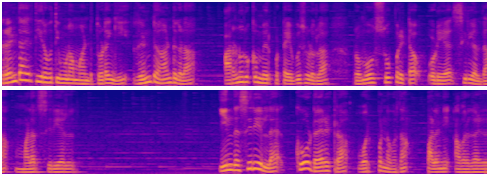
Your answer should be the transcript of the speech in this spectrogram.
ரெண்டாயிரத்தி இருபத்தி மூணாம் ஆண்டு தொடங்கி ரெண்டு ஆண்டுகளாக அறநூறுக்கும் மேற்பட்ட எபிசோடுகளாக ரொம்பவும் சூப்பர் ஹிட்டாக உடைய சீரியல் தான் மலர் சீரியல் இந்த சீரியலில் கோ டைரக்டராக ஒர்க் பண்ணவர் தான் பழனி அவர்கள்.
